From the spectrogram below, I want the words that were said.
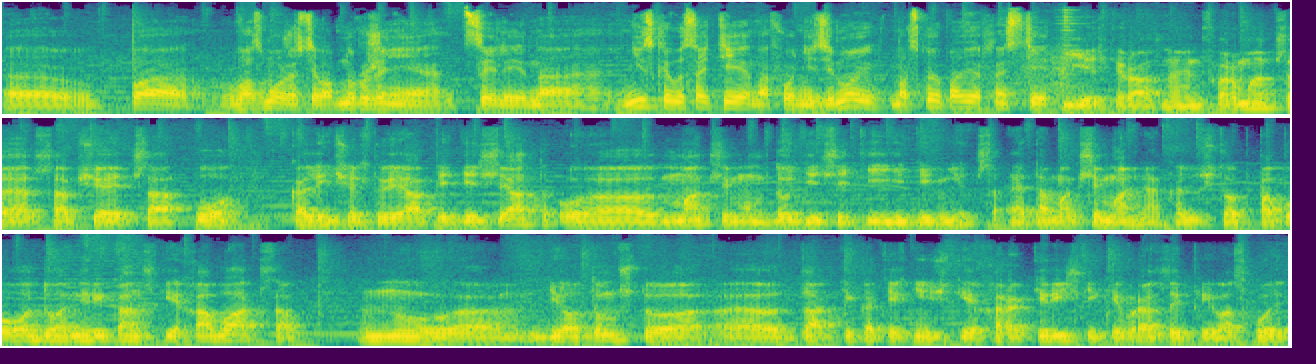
Э, По возможностям обнаружения целей на низкой высоте, на фоне земной, морской поверхности. Есть разная информация, сообщается о количестве А50 э, максимум до 10 единиц. Это максимальное количество. По поводу американских аваксов, ну, э, дело в том, что э, тактико-технические характеристики в разы превосходят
